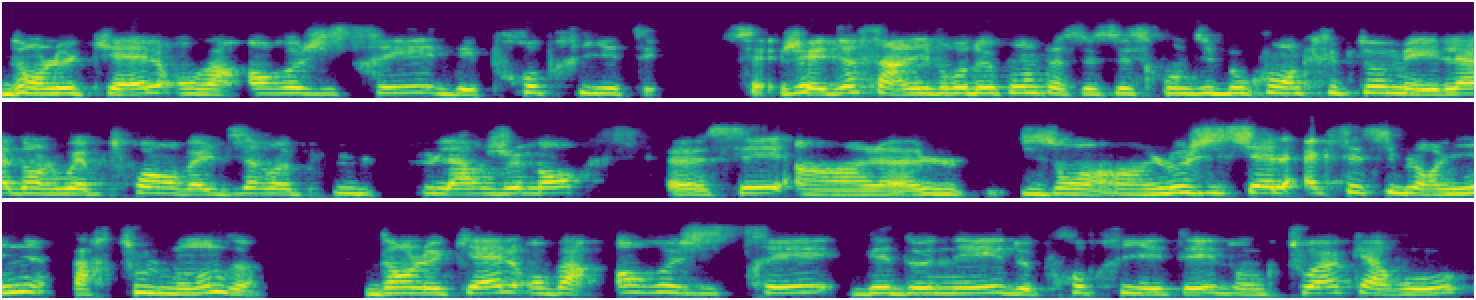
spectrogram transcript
dans lequel on va enregistrer des propriétés. J'allais dire c'est un livre de compte parce que c'est ce qu'on dit beaucoup en crypto, mais là dans le Web 3, on va le dire plus, plus largement. Euh, c'est un, disons, un logiciel accessible en ligne par tout le monde dans lequel on va enregistrer des données de propriété. Donc toi, Caro,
